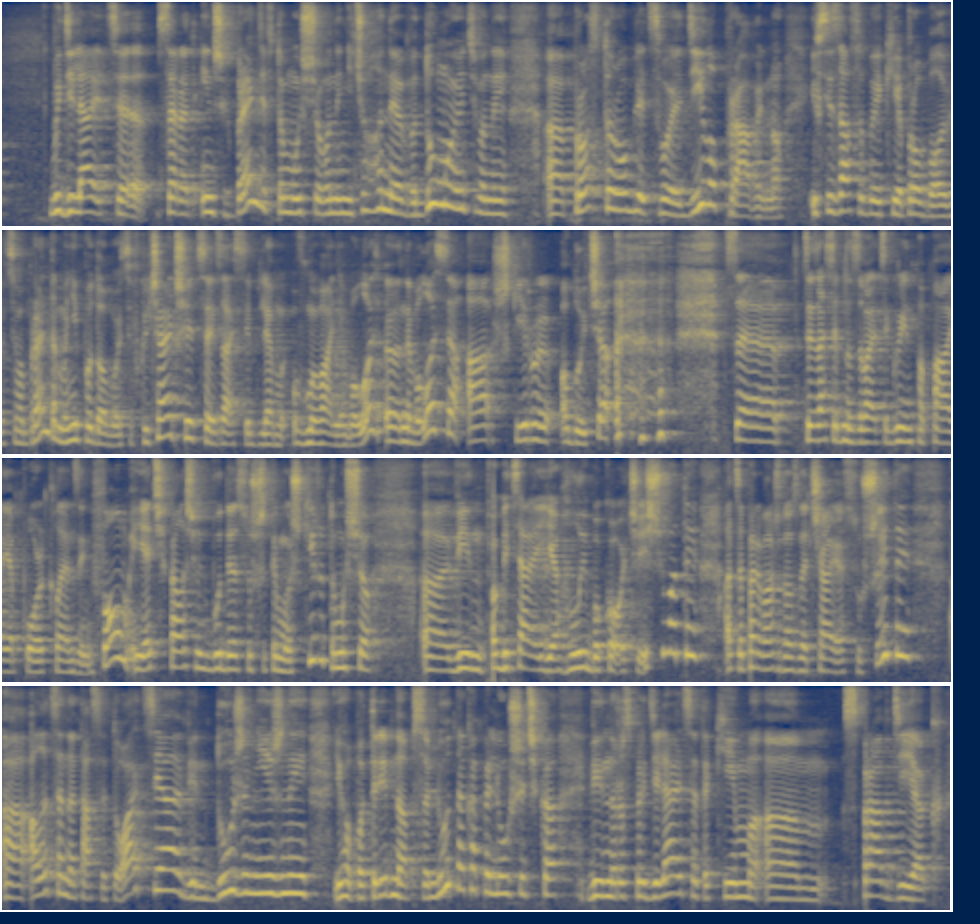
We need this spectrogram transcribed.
виділяється серед інших брендів, тому що вони нічого не видумують, вони е, просто роблять своє діло правильно. І всі засоби, які я пробувала від цього бренда, мені подобаються, включаючи цей засіб для вмивання волосся, е, не волосся, а шкіри обличчя. Це цей засіб називається Green Papaya Pore Cleansing Foam. І я чекала, що він буде сушити мою шкіру, тому що він обіцяє глибоко очищувати, а це переважно означає сушити. Е, але це не та ситуація. Він дуже ніжний, його потрібна абсолютна капелюшечка. Він розподіляється таким е, справді як.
